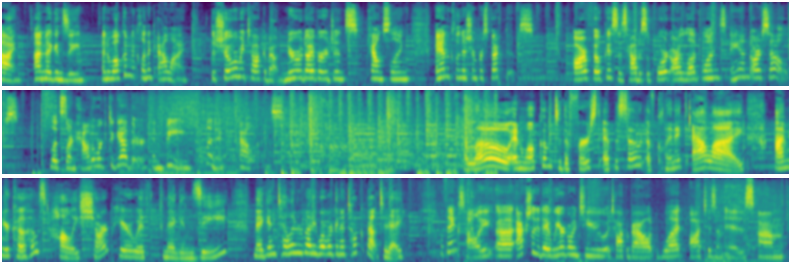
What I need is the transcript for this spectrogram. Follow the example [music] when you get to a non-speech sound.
Hi, I'm Megan Z, and welcome to Clinic Ally, the show where we talk about neurodivergence, counseling, and clinician perspectives. Our focus is how to support our loved ones and ourselves. Let's learn how to work together and be clinic allies. Hello, and welcome to the first episode of Clinic Ally. I'm your co host, Holly Sharpe, here with Megan Z. Megan, tell everybody what we're going to talk about today. Well, thanks, Holly. Uh, actually, today we are going to talk about what autism is. Um,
